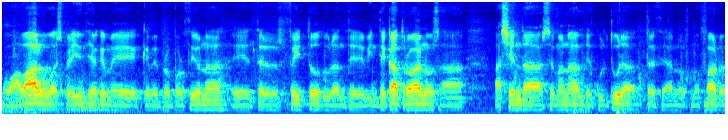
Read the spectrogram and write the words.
o aval ou a experiencia que me, que me proporciona eh, ter feito durante 24 anos a Axenda Semanal de Cultura, 13 anos no Faro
